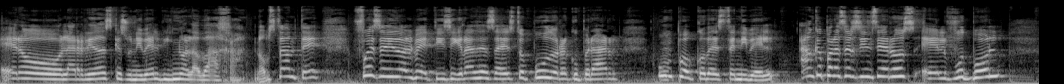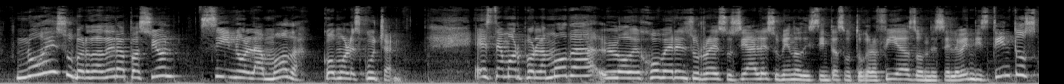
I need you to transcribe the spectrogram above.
pero la realidad es que su nivel vino a la baja. No obstante, fue cedido al Betis y gracias a esto pudo recuperar un poco de este nivel, aunque para ser sinceros, el fútbol no es su verdadera pasión, sino la moda, como lo escuchan. Este amor por la moda lo dejó ver en sus redes sociales subiendo distintas fotografías donde se le ven distintos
